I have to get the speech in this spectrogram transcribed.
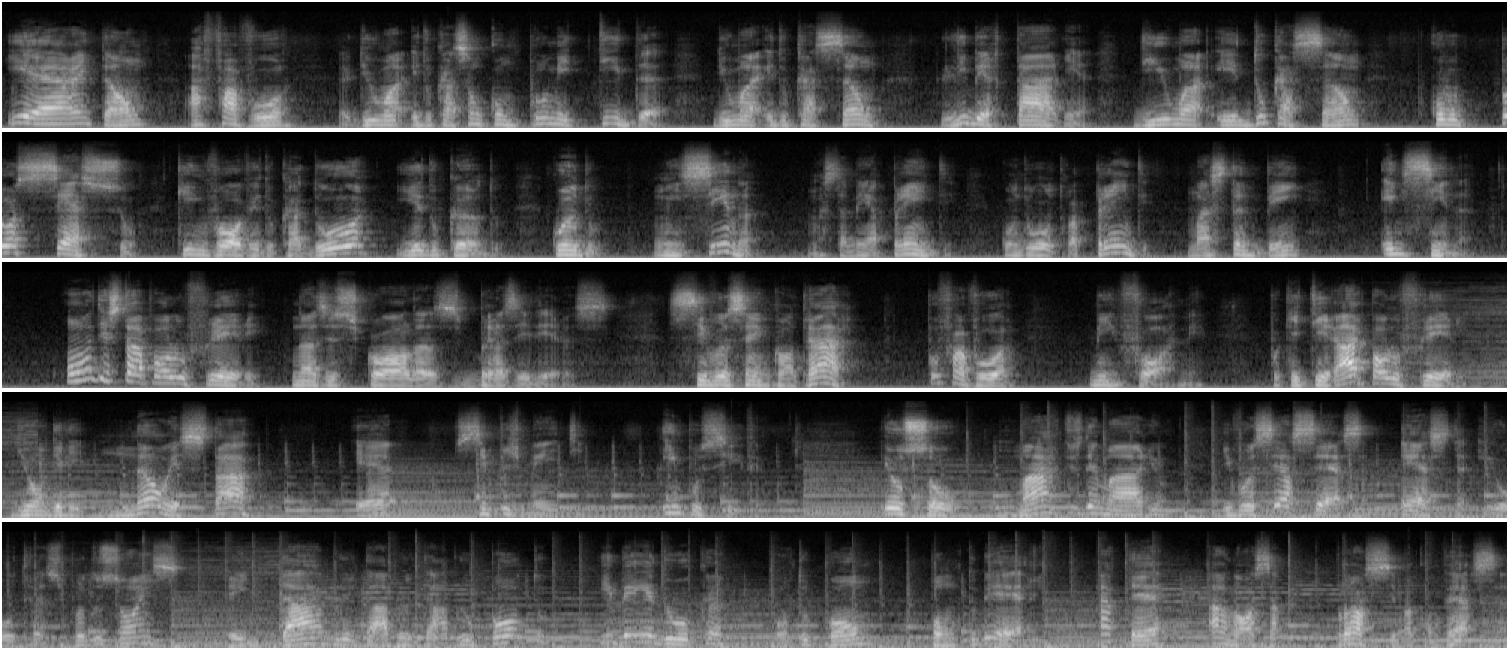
e era então a favor de uma educação comprometida, de uma educação libertária, de uma educação como processo que envolve educador e educando. Quando um ensina, mas também aprende. Quando o outro aprende, mas também ensina. Onde está Paulo Freire nas escolas brasileiras? Se você encontrar, por favor, me informe. Porque tirar Paulo Freire de onde ele não está é simplesmente impossível. Eu sou Marcos Demário e você acessa esta e outras produções em www.ibemeduca.com www.cultura.com.br. Até a nossa próxima conversa.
